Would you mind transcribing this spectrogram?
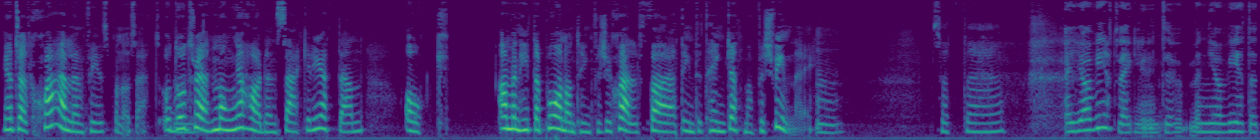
Men jag tror att själen finns på något sätt. Och då Mm. tror jag att många har den säkerheten och ja, men hittar på någonting för sig själv för att inte tänka att man försvinner. Mm. Så att, eh, Jag vet verkligen inte men jag vet att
